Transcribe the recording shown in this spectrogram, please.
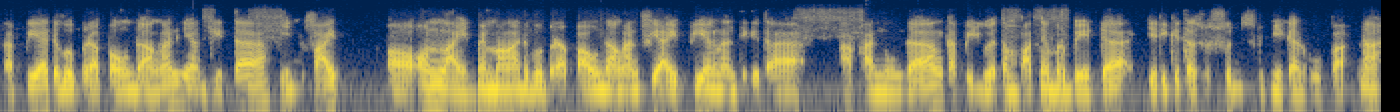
tapi ada beberapa undangan yang kita invite uh, online. Memang ada beberapa undangan VIP yang nanti kita akan undang, tapi juga tempatnya berbeda. Jadi kita susun sedemikian rupa. Nah,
